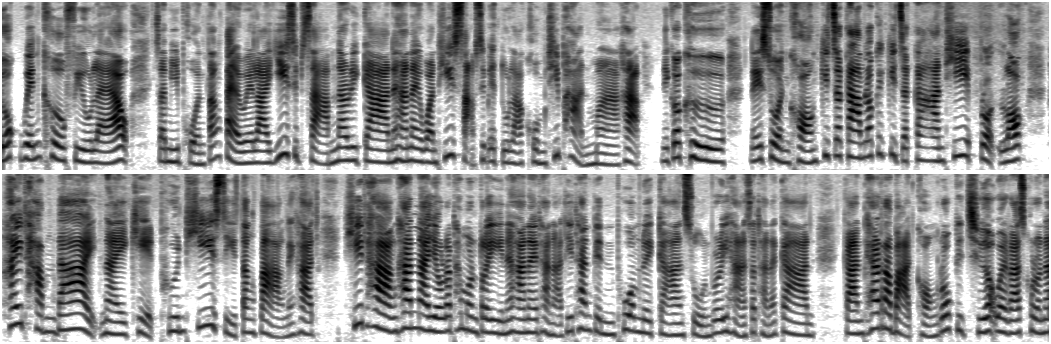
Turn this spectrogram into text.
ยกเว้นเคอร์ฟิวแล้ว จะมีผลตั้งแต่เวลา 23 นาฬิกานะคะในวันที่ 31 ตุลาคมที่ผ่านมาค่ะ นี่ก็คือในส่วนของกิจกรรมแล้วก็กิจการที่ปลดล็อกให้ทำได้ในเขตพื้นที่สีต่างๆนะคะที่ทางท่านนายกรัฐมนตรีนะคะในฐานะที่ท่านเป็นผู้อำนวยการศูนย์บริหารสถานการณ์ การแพร่ระบาดของโรคติดเชื้อไวรัสโคโรน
